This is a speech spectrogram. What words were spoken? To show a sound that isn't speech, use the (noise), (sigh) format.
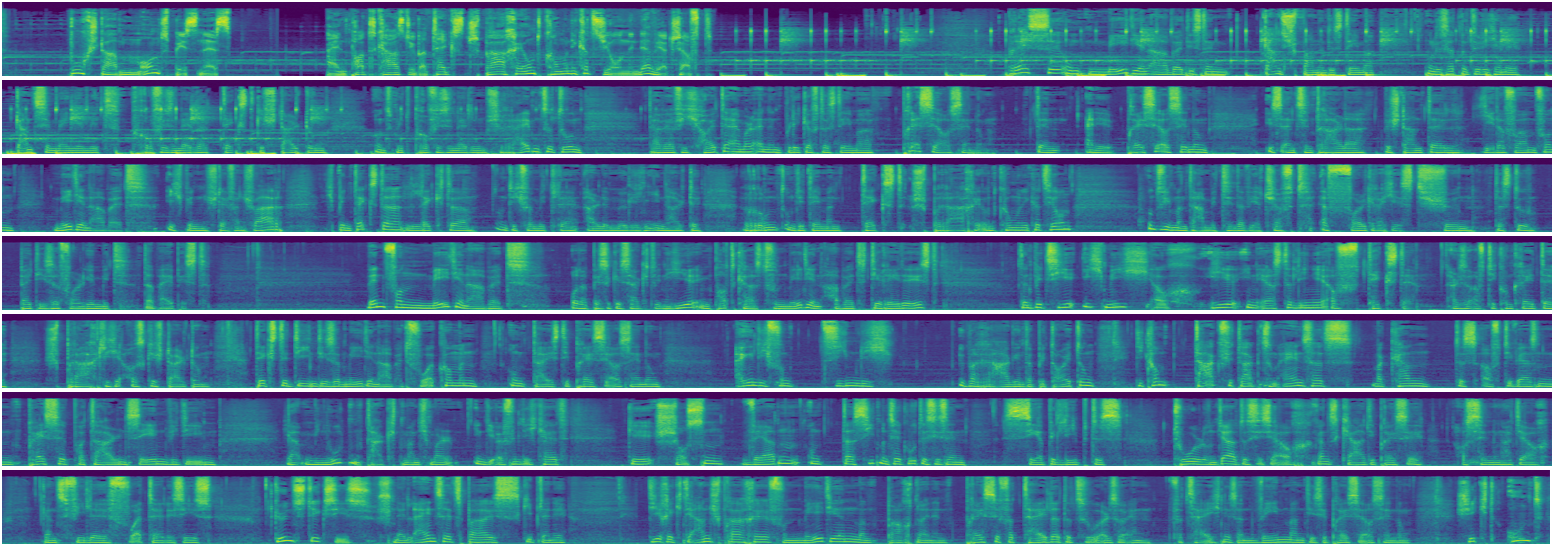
Buchstaben und Business. Ein Podcast über Text, Sprache und Kommunikation in der Wirtschaft. Presse- und Medienarbeit ist ein ganz spannendes Thema und es hat natürlich eine ganze Menge mit professioneller Textgestaltung und mit professionellem Schreiben zu tun. Da werfe ich heute einmal einen Blick auf das Thema Presseaussendung. Denn eine Presseaussendung ist ein zentraler Bestandteil jeder Form von Medienarbeit. Ich bin Stefan Schwar, ich bin Texter, Lektor und ich vermittle alle möglichen Inhalte rund um die Themen Text, Sprache und Kommunikation und wie man damit in der Wirtschaft erfolgreich ist. Schön, dass du bei dieser Folge mit dabei bist. Wenn von Medienarbeit oder besser gesagt, wenn hier im Podcast von Medienarbeit die Rede ist, dann beziehe ich mich auch hier in erster Linie auf Texte, also auf die konkrete sprachliche Ausgestaltung. Texte, die in dieser Medienarbeit vorkommen und da ist die Presseaussendung eigentlich von ziemlich überragender Bedeutung. Die kommt Tag für Tag zum Einsatz. Man kann das auf diversen Presseportalen sehen, wie die im ja, Minutentakt manchmal in die Öffentlichkeit geschossen werden. Und da sieht man sehr gut, es ist ein sehr beliebtes Tool. Und ja, das ist ja auch ganz klar, die Presseaussendung hat ja auch ganz viele Vorteile. Sie ist günstig, sie ist schnell einsetzbar, es gibt eine direkte Ansprache von Medien, man braucht nur einen Presseverteiler dazu, also ein Verzeichnis, an wen man diese Presseaussendung schickt und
